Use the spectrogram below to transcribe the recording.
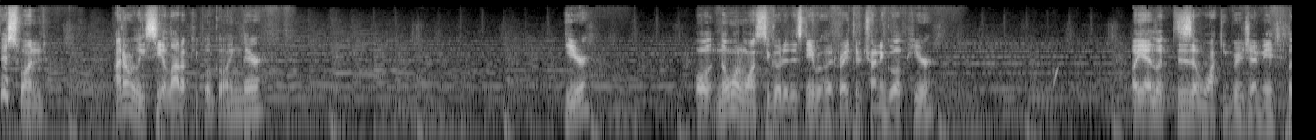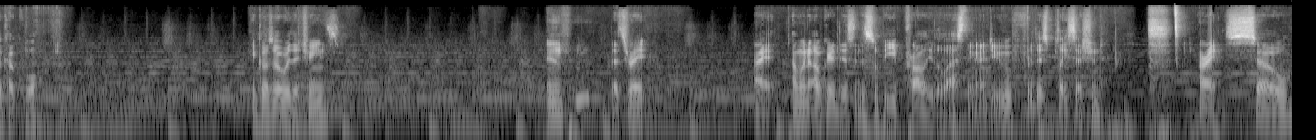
This one, I don't really see a lot of people going there. Here? Well, no one wants to go to this neighborhood, right? They're trying to go up here. Oh yeah, look, this is a walking bridge I made. Look how cool. It goes over the trains. Mm-hmm, that's right. Alright, I'm gonna upgrade this and this will be probably the last thing I do for this play session. Alright, so...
